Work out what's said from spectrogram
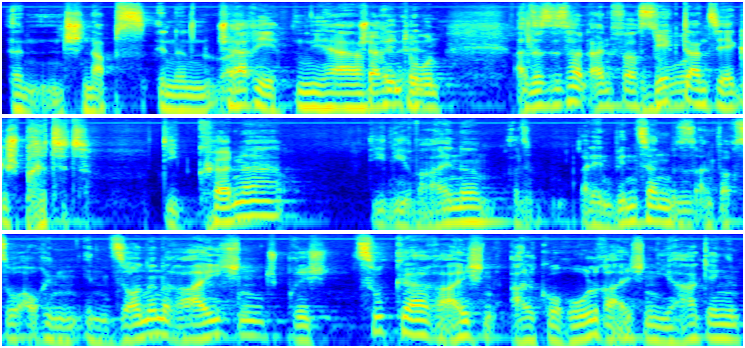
einen Schnaps in einen Cherry, ja, Cherry-Ton. Also es ist halt einfach so. Wirkt dann sehr gesprittet. Die Könner, die die Weine, also bei den Winzern ist es einfach so, auch in, in sonnenreichen, sprich zuckerreichen, alkoholreichen Jahrgängen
